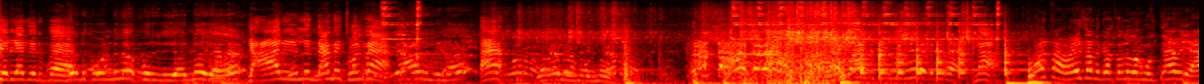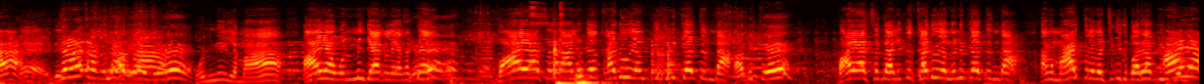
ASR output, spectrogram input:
தெரியாத இருப்ப. எனக்கு ஒண்ணுமே புரியலையா என்னய்யா யாரு இல்லைன்னு தானே சொல்றேன். என்ன? என்ன? வயசான காலத்துல உங்களுக்கு தேவையா? ஒண்ணும் இல்லம்மா. ஆயா ஒண்ணும் கேட்கல என்கிட்ட பாயாச தாளிக்கு கடுவு எங்கிட்டு கேட்டிருந்தா. அதுக்கு? பாயாச தாளிக்கு கடுவு எங்கன்னு கேட்டிருந்தா. அங்க மரத்துல வச்சுக்கிது பாரு அப்படின்னு ஆயா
